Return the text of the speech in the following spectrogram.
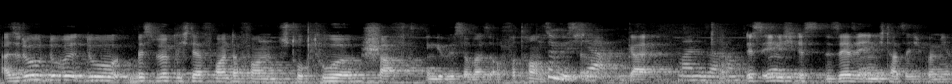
Also du, du, du bist wirklich der Freund davon, Struktur schafft in gewisser Weise auch Vertrauen Für mich, ja. Geil. Meine Sache. Ist ähnlich, ist sehr, sehr ähnlich tatsächlich bei mir.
